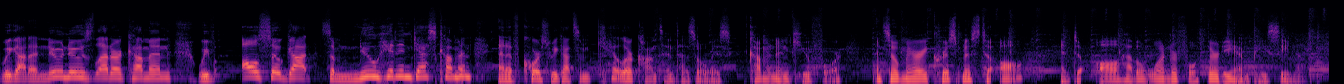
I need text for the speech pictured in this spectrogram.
we got a new newsletter coming. We've also got some new hidden guests coming. And of course, we got some killer content, as always, coming in Q4. And so, Merry Christmas to all, and to all have a wonderful 30 MPC night.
